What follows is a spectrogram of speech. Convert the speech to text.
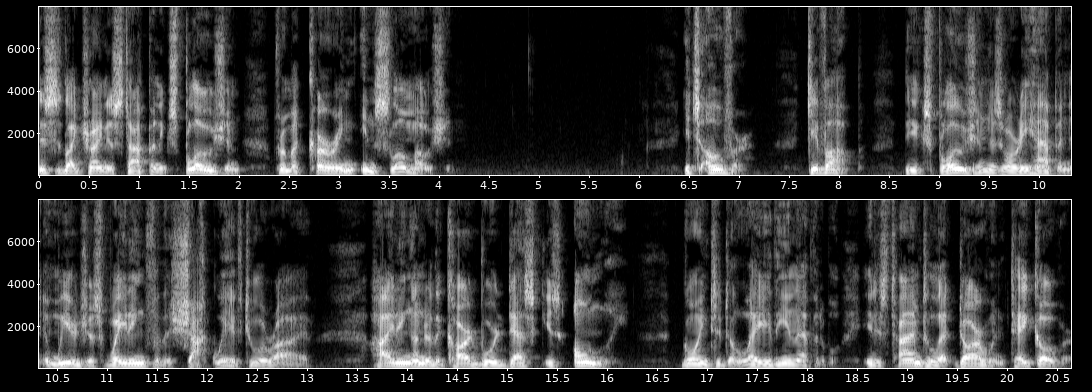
This is like trying to stop an explosion from occurring in slow motion. It's over. Give up. The explosion has already happened, and we are just waiting for the shock wave to arrive. Hiding under the cardboard desk is only going to delay the inevitable. It is time to let Darwin take over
